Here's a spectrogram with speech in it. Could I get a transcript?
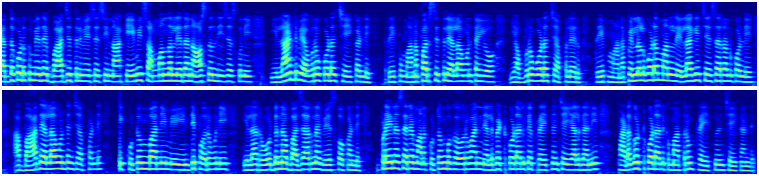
పెద్ద కొడుకు మీదే బాధ్యతలు వేసేసి నాకేమీ సంబంధం లేదని ఆస్తులు తీసేసుకుని ఇలాంటివి ఎవరు కూడా చేయకండి. రేపు మన పరిస్థితులు ఎలా ఉంటాయో ఎవరు కూడా చెప్పలేరు. రేపు మన పిల్లలు కూడా మనల్ని ఇలాగే చేశారనుకోండి ఆ బాధ ఎలా ఉంటుంది చెప్పండి? మీ కుటుంబాన్ని మీ ఇంటి పరువుని ఇలా రోడ్డున బజార్న వేసుకోకండి. ఎప్పుడైనా సరే మన కుటుంబ గౌరవాన్ని నిలబెట్టుకోవడానికే ప్రయత్నం చేయాలి కానీ పడగొట్టుకోవడానికి మాత్రం ప్రయత్నం చేయకండి.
